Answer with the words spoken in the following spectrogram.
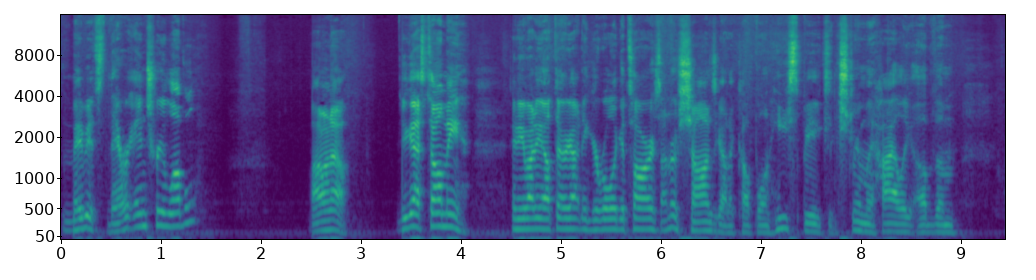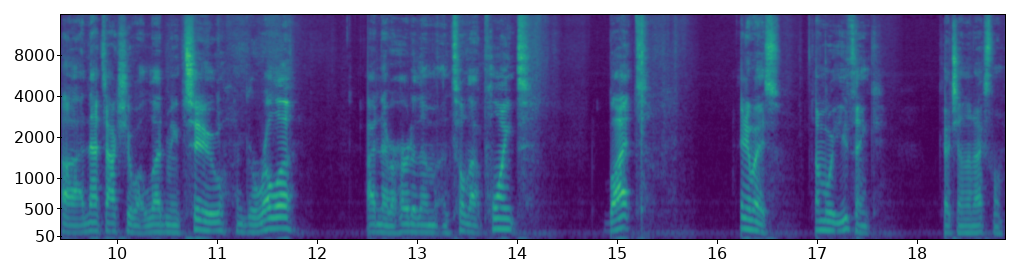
maybe it's their entry level. I don't know. You guys tell me. Anybody out there got any Guerilla guitars? I know Sean's got a couple, and he speaks extremely highly of them. Uh, and that's actually what led me to Guerilla. I'd never heard of them until that point. But, anyways, tell me what you think. Catch you on the next one.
